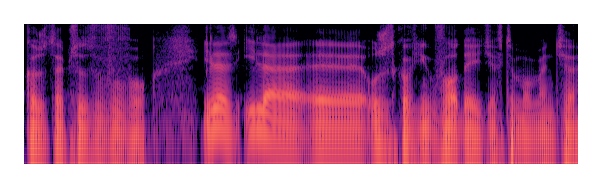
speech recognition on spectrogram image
korzystać przez www. Ile, ile y, użytkowników odejdzie w tym momencie?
